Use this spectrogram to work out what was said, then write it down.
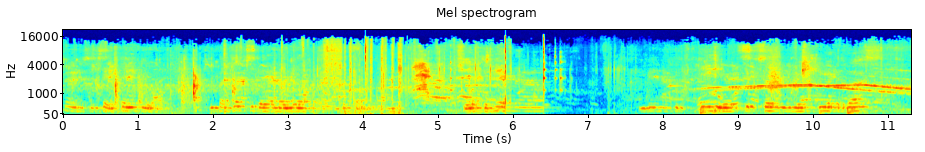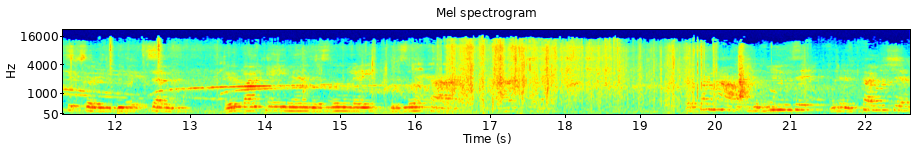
finished to say thank you all. Because yesterday I know you all had a of fun, right? You let your hair down. You didn't have to be here at six thirty, you have to be at the bus, six thirty to be here at seven. Everybody came in just a little late, just a little tired. But somehow in the music and in the fellowship,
